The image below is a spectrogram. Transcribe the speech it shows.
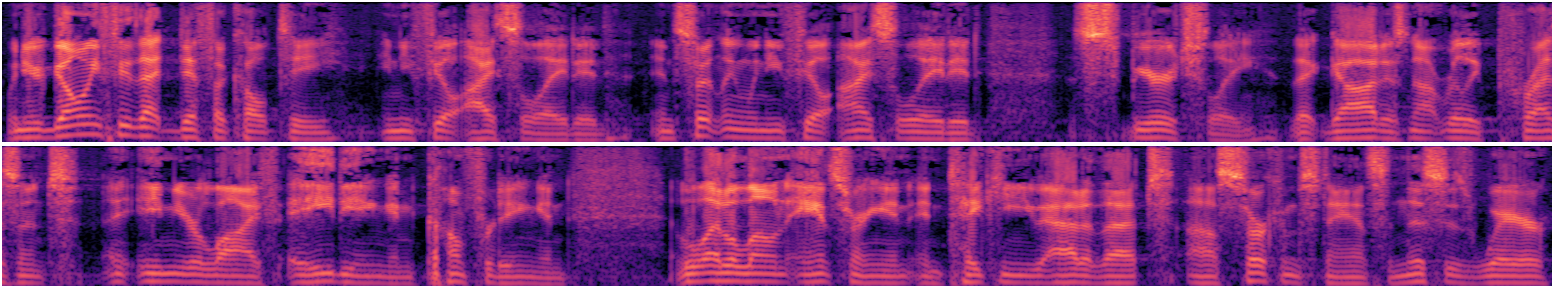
when you're going through that difficulty and you feel isolated, and certainly when you feel isolated spiritually, that God is not really present in your life, aiding and comforting and let alone answering and, and taking you out of that uh, circumstance. And this is where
